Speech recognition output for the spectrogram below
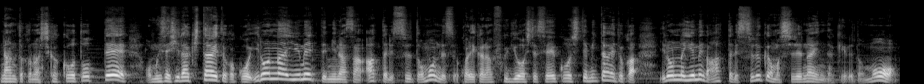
なんとかの資格を取って、お店開きたいとか、こう、いろんな夢って皆さんあったりすると思うんですよ。これから副業して成功してみたいとか、いろんな夢があったりするかもしれないんだけれども、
